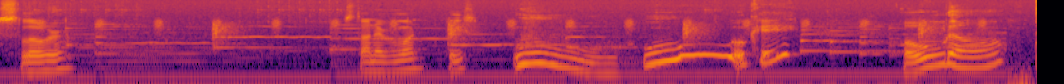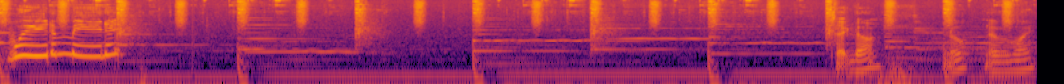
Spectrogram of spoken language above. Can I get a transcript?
slow her. Stun everyone, please. Ooh, ooh, okay. Hold on. Wait a minute. Take down? No, never mind.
